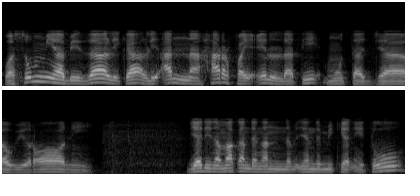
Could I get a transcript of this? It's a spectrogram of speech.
wa summiya bidzalika li'anna harfai illati mutajawirani. Dia dinamakan dengan yang demikian itu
